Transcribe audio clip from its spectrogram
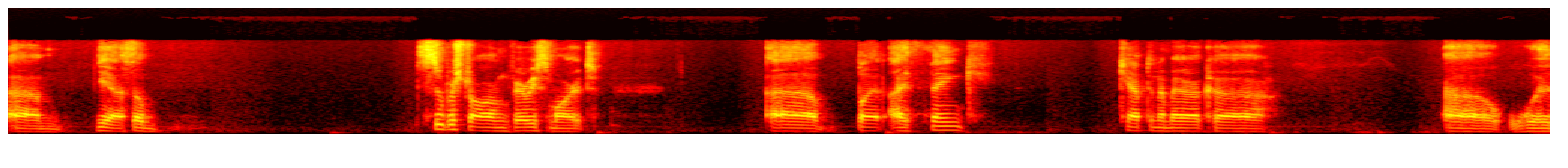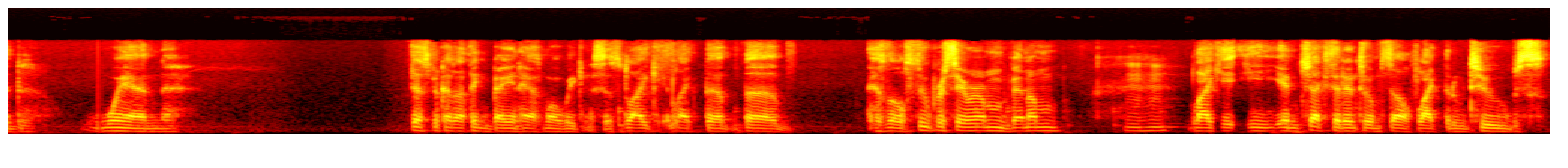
um, yeah, so super strong, very smart. Uh, but I think Captain America uh, would win just because I think Bane has more weaknesses, like like the the his little super serum venom, hmm like he, he injects it into himself like through tubes,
